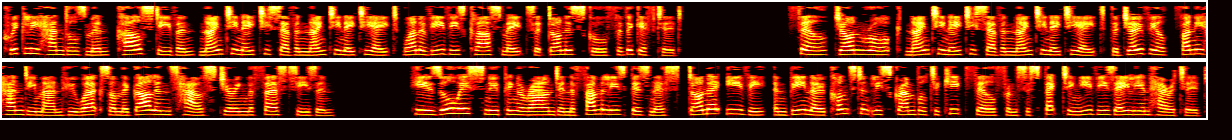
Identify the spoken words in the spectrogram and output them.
Quigley Handelsman Carl Steven 1987–1988 one of Evie's classmates at Donna's School for the Gifted. Phil John Roarke 1987–1988 the jovial, funny handyman who works on the Garlands' house during the first season. He is always snooping around in the family's business. Donna, Evie, and Beano constantly scramble to keep Phil from suspecting Evie's alien heritage.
